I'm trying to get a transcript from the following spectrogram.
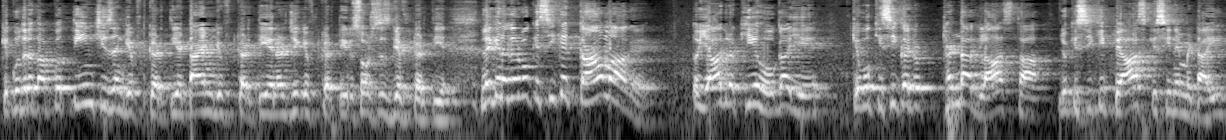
کہ قدرت آپ کو تین چیزیں گفٹ کرتی ہے ٹائم گفٹ کرتی ہے انرجی گفٹ کرتی ہے ریسورسز گفٹ کرتی ہے۔ لیکن اگر وہ کسی کے کام آ گئے، تو یاد رکھیے ہوگا یہ کہ وہ کسی کا جو ٹھنڈا گلاس تھا، جو کسی کی پیاس کسی نے مٹائی،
